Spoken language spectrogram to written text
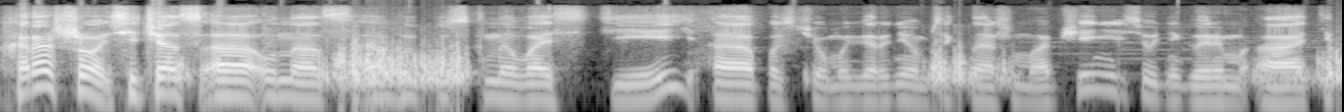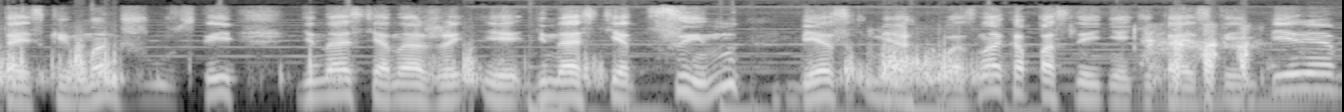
Хорошо, сейчас а, у нас а, выпуск новостей, а, после чего мы вернемся к нашему общению. Сегодня говорим о китайской манчжурской династии, она же э, династия Цин, без мягкого знака, последняя китайская империя.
